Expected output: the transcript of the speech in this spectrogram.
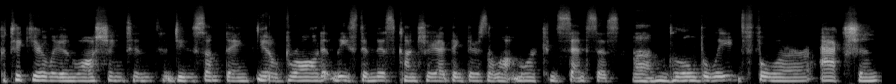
particularly in Washington, to do something, you know, broad, at least in this country. I think there's a lot more consensus um, globally for action.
